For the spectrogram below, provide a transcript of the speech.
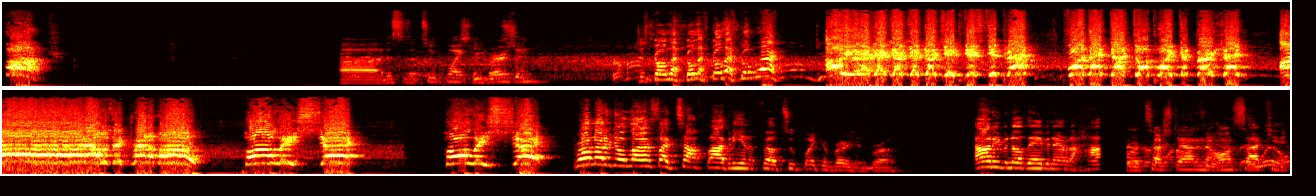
Fuck! Uh, this is a two-point conversion. Just go left, go left, go left, go left! Oh, you keep get back for that two-point conversion! Oh, that was incredible! Holy shit! Holy shit! Bro, I'm not even gonna lie, that's like top five in the NFL two-point conversions, bro. I don't even know if they even have a high or a touchdown and an onside kick.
